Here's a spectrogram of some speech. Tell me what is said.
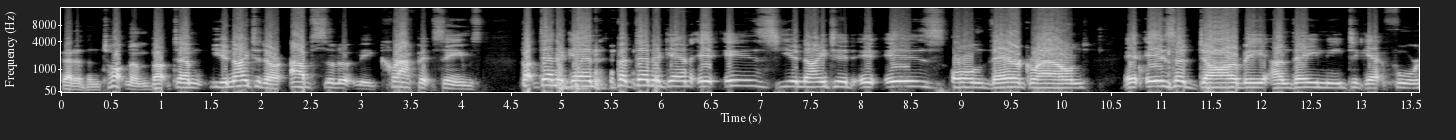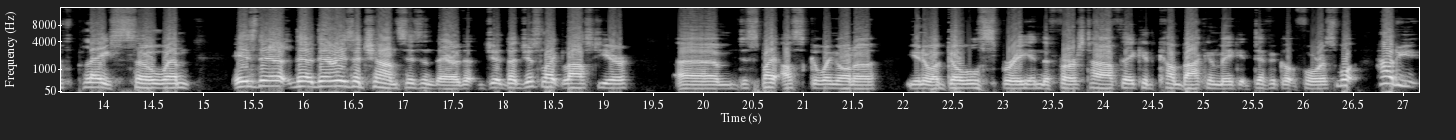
better than Tottenham. But um, United are absolutely crap, it seems. But then again, but then again, it is United. It is on their ground. It is a derby, and they need to get fourth place. So, um, is there, there there is a chance, isn't there, that ju- that just like last year, um, despite us going on a you know a goal spree in the first half, they could come back and make it difficult for us. What? How do you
